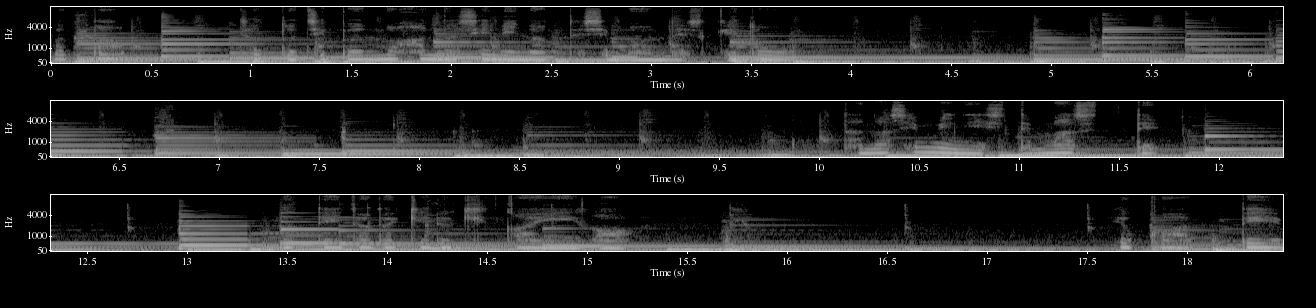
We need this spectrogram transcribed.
またちょっと自分の話になってしまうんですけど楽しみにしてますってただける機会がよくあって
